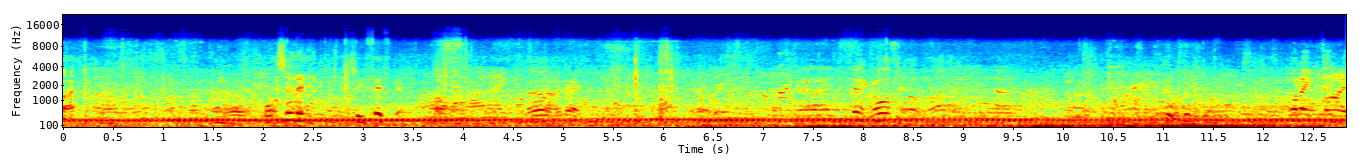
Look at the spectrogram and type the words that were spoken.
Uh, what's in it? 250. One eight five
